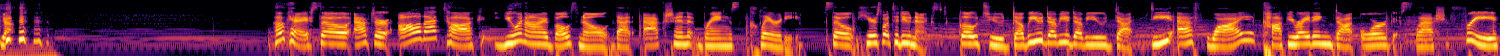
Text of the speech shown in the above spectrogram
Yeah. Okay, so after all that talk, you and I both know that action brings clarity. So here's what to do next go to www.dfycopywriting.org slash free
